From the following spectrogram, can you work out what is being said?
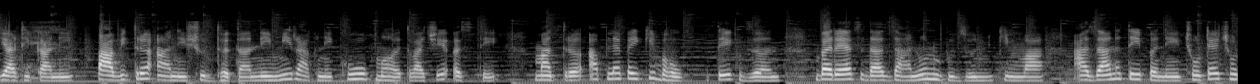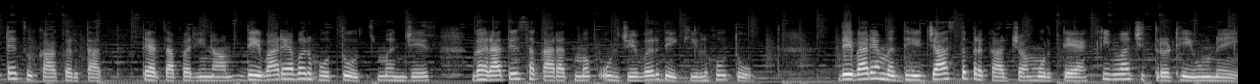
या ठिकाणी पावित्र्य आणि शुद्धता नेहमी राखणे खूप महत्त्वाचे असते. मात्र आपल्यापैकी बहुतेक जण बऱ्याचदा जाणून बुजून किंवा अजाणतेपणे छोट्या छोट्या चुका करतात. त्याचा परिणाम देवाऱ्यावर होतोच म्हणजेच घरातील सकारात्मक ऊर्जेवर देखील होतो. देवाऱ्यामध्ये जास्त प्रकारच्या मूर्त्या किंवा चित्र ठेवू नये.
